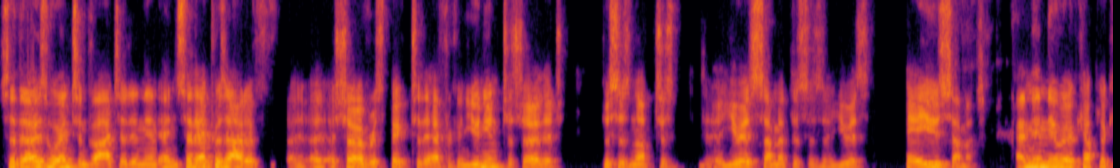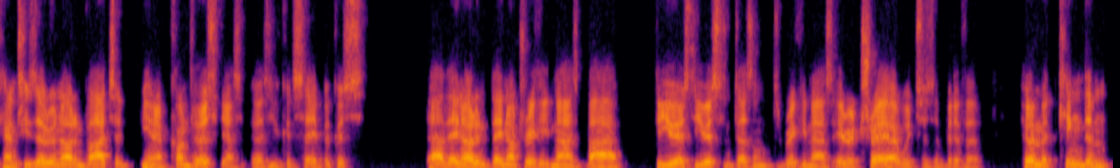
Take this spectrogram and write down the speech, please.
So those weren't invited, and then, and so that was out of a, a, show of respect to the African Union to show that this is not just a US summit, this is a US AU summit. And then there were a couple of countries that were not invited. You know, conversely, I suppose you could say, because uh, they're not they're not recognized by the US. The US doesn't recognize Eritrea, which is a bit of a hermit kingdom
